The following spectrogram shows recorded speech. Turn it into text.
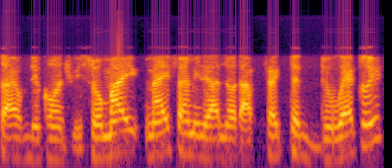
side of the country. So my, my family are not affected directly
